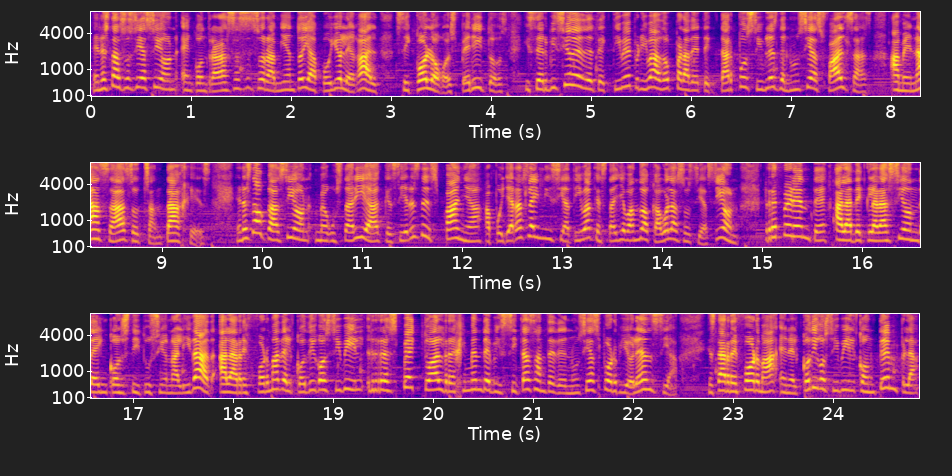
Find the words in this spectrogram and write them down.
En esta asociación encontrarás asesoramiento y apoyo legal, psicólogos, peritos y servicio de detective privado para detectar posibles denuncias falsas, amenazas o chantajes. En esta ocasión me gustaría que si eres de España apoyaras la iniciativa que está llevando a cabo la asociación, referente a la declaración de inconstitucionalidad a la reforma del Código Civil respecto al régimen de visitas ante denuncias por violencia. Esta reforma en el Código Civil contempla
